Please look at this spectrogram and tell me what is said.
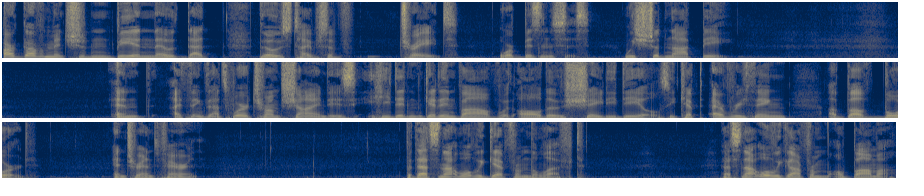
Our government shouldn't be in that those types of trades or businesses. We should not be. and I think that's where Trump shined is he didn't get involved with all those shady deals. He kept everything above board and transparent. But that's not what we get from the left. That's not what we got from Obama.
